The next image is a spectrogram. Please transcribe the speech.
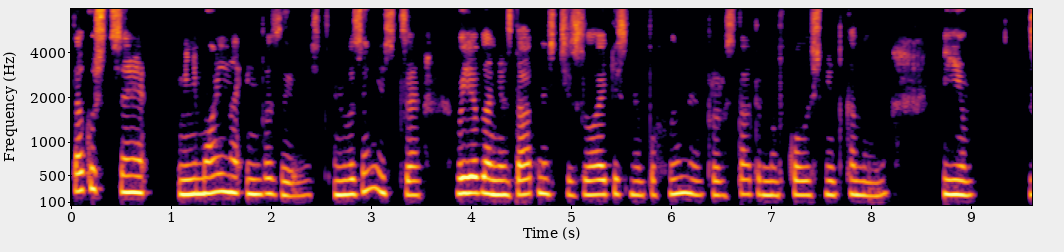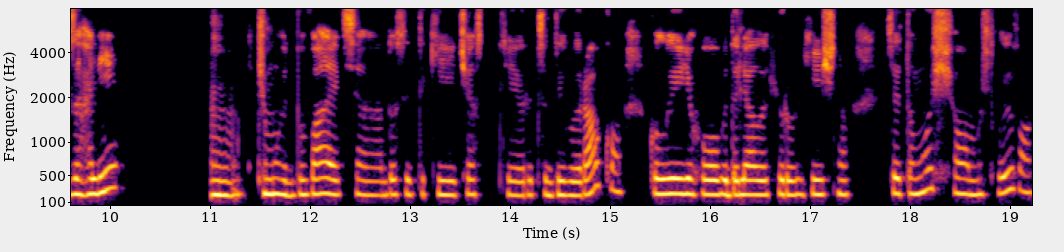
Також це мінімальна інвазивність. Інвазивність це виявлення здатності злоякісної пухлиною проростати в навколишні тканини. І взагалі чому відбуваються досить такі часті рецидиви раку, коли його видаляли хірургічно, це тому, що, можливо,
